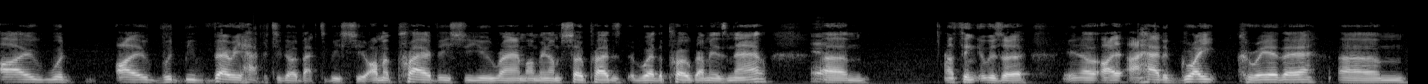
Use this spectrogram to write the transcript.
I would, I would be very happy to go back to VCU. I'm a proud VCU Ram. I mean, I'm so proud of where the program is now. Yeah. Um, I think it was a, you know, I, I had a great career there. Um,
